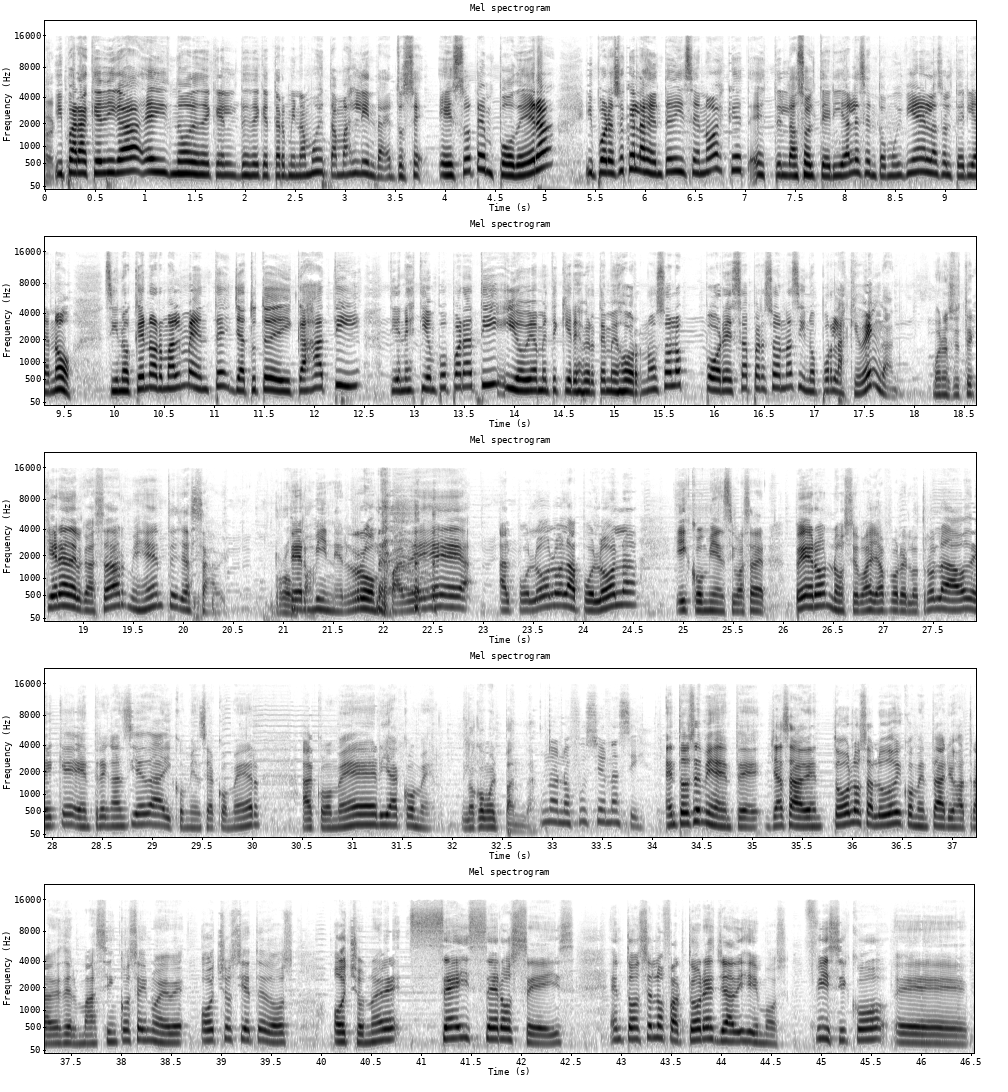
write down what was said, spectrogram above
Y para que diga, hey, no, desde que, desde que terminamos está más linda. Entonces, eso te empodera y por eso es que la gente dice, no, es que este, la soltería le sentó muy bien, la soltería no. Sino que normalmente ya tú te dedicas a ti, tienes tiempo para ti y obviamente quieres verte mejor. No solo por esa persona, sino por las que vengan. Bueno, si usted quiere adelgazar, mi gente, ya sabe. Rompa. Termine, rompa, deje al pololo, a la polola y comience, y vas a ver. Pero no se vaya por el otro lado de que entre en ansiedad y comience a comer, a comer y a comer. No como el panda. No, no funciona así. Entonces, mi gente, ya saben, todos los saludos y comentarios a través del más 569-872-89606. Entonces, los factores ya dijimos, físico, eh,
